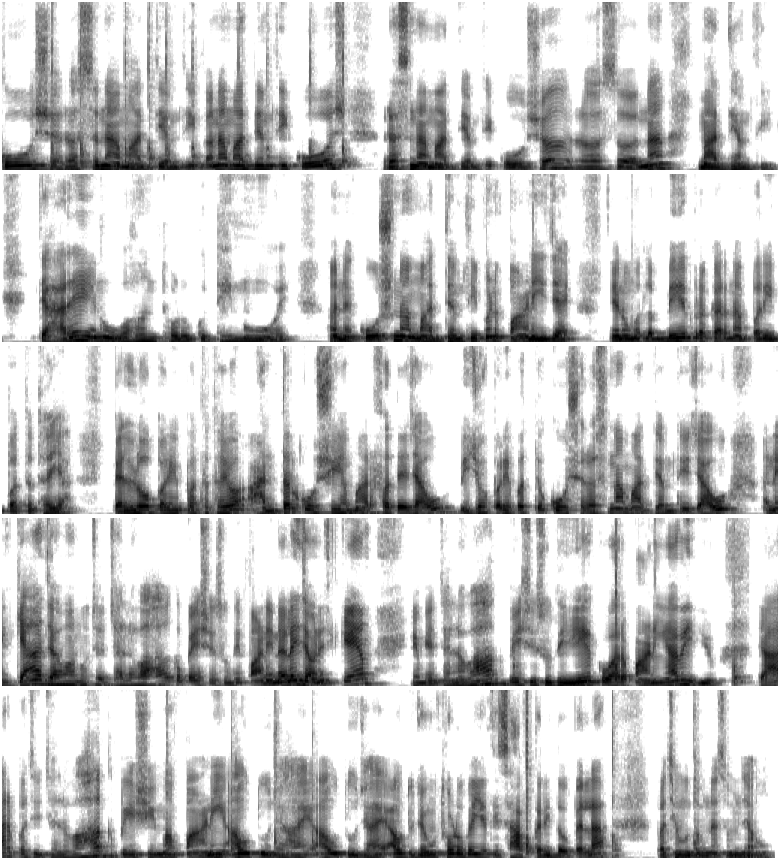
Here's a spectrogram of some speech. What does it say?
કોષ રસના માધ્યમથી. કના માધ્યમથી? કોષ રસના માધ્યમથી. કોષ રસના માધ્યમથી. ત્યારે એનું વહન થોડુંક ધીમું હોય અને કોષના માધ્યમથી પણ પાણી જાય. એનો મતલબ બે પ્રકારના પરિપથ થયા. પહેલો પરિપથ થયો આંતરકોષીય મારફતે જવું. બીજો પરિપથ કોષ રસના માધ્યમથી જવું અને ક્યાં જવાનું છે? જલવાહક પેશી સુધી પાણીને લઈ જવાની છે. કેમ? કેમ કે જલવાહક પેશી સુધી એકવાર પાણી આવી ગયું, ત્યાર પછી જલવાહક પેશીમાં પાણી આવતું જાય આવતું જાય આવતું જાય. હું થોડુંક અહીંયાથી સાફ કરી દઉં પહેલાં, પછી હું તમને સમજાવું.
